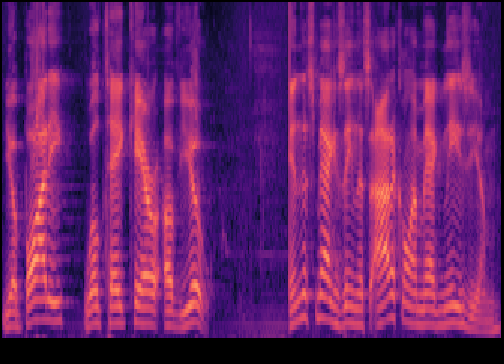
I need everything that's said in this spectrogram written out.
your body will take care of you. In this magazine, this article on magnesium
